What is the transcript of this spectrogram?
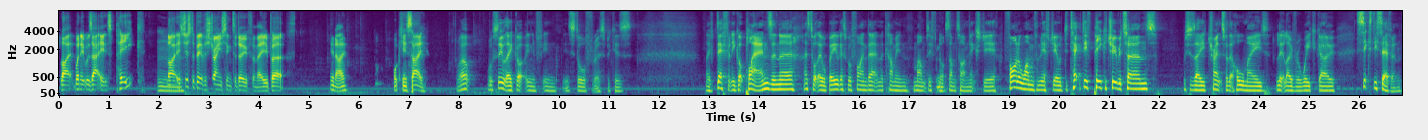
like when it was at its peak. Like it's just a bit of a strange thing to do for me. But you know, what can you say? Well, we'll see what they've got in in, in store for us because they've definitely got plans, and uh, as to what they will be, I guess we'll find out in the coming months, if not sometime next year. Final one from the FGL: Detective Pikachu returns, which is a transfer that Hall made a little over a week ago. Sixty-seven.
